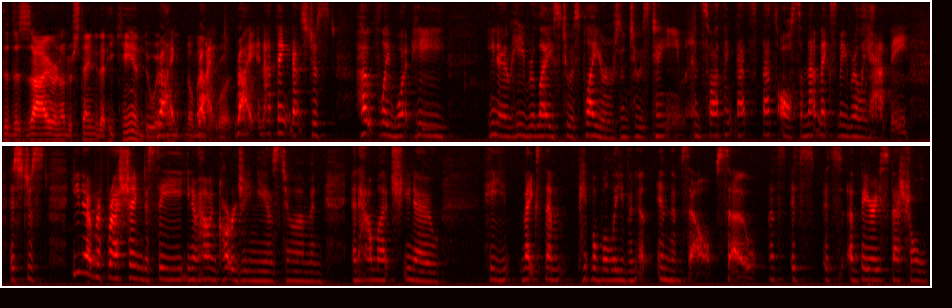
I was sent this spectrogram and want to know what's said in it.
the desire and understanding that he can do it right, no, no matter right, what. Right, and I think that's just hopefully what he, you know, he relays to his players and to his team, and so I think that's that's awesome. That makes me really happy. It's just you know refreshing to see you know how encouraging he is to them and and how much you know he makes them people believe in in themselves. So that's it's it's a very special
